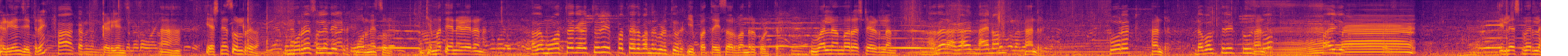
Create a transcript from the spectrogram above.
ಕಡ್ಗಂಜ್ ಐತ್ರಿ? ಹಾಂ ಕಡ್ಗಂಜಿ. ಕಡ್ಗಂಜ್. ಹಾಂ ಹಾಂ. ಎಷ್ಟನೇ ಸುಲ್ ರೀ ಅದು? ಮೂರನೇ ಸುಲಿಂದ ಐತ್ರಿ. ಮೂರನೇ ಸುಲ್. ಕಿಮ್ಮತ್ ಏನು ಹೇಳಿರಣ್ಣ ಅದು ಮೂವತ್ತೈದು ಹೇಳ್ತೀವಿ ರೀ ಇಪ್ಪತ್ತೈದು ಬಂದ್ರೆ ಬಿಡ್ತೀವಿ ರೀ ಇಪ್ಪತ್ತೈದು ಸಾವಿರ ಬಂದ್ರೆ ಕೊಡ್ತೀರಿ. ಮೊಬೈಲ್ ನಂಬರ್ ಅಷ್ಟೇ ಹೇಳ್ರಲ್ಲ ಅದ ನೈನ್ ಒನ್ ಹಾಂ ರೀ. ಫೋರ್ ಏಟ್ ಹಾಂ ರೀ. Double three two zero five zero. ಇಲ್ಲೆಷ್ಟು ಬರಲ್ಲ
